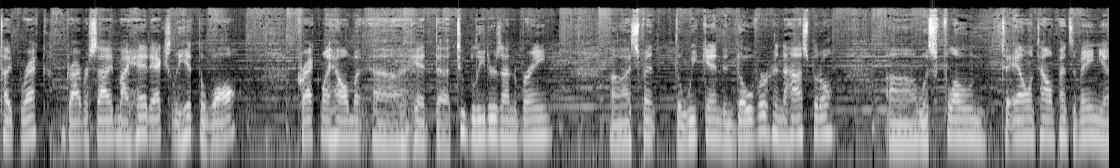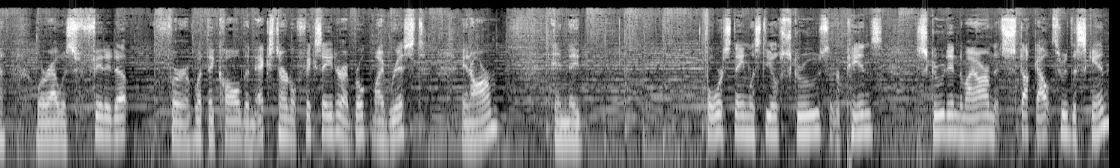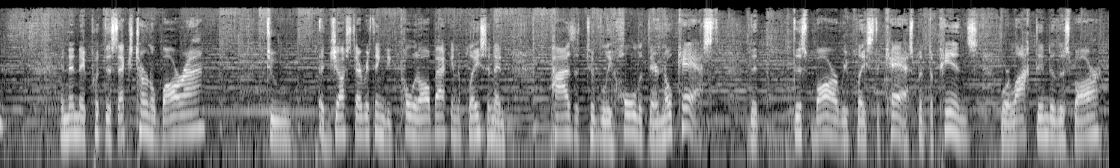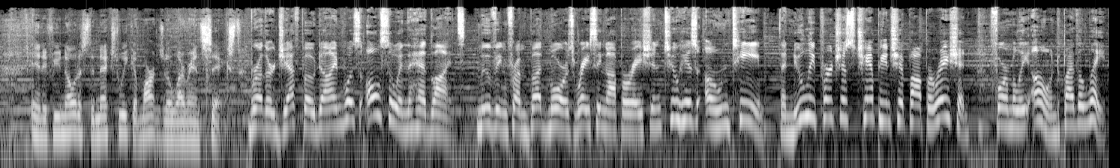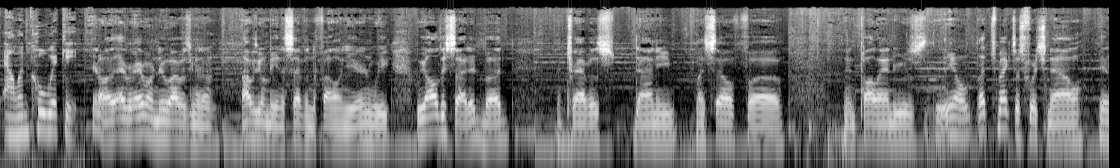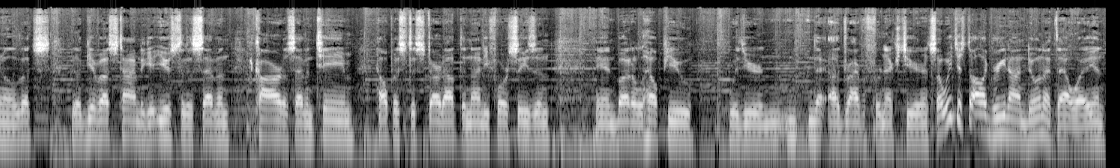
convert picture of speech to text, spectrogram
type wreck driver side. My head actually hit the wall cracked my helmet uh, had uh, two bleeders on the brain. Uh, i spent the weekend in dover in the hospital. Uh, was flown to allentown pennsylvania where i was fitted up for what they called an external fixator. I broke my wrist and arm, and they four stainless steel screws or pins screwed into my arm that stuck out through the skin, and then they put this external bar on to adjust everything to pull it all back into place, and then positively hold it there. No cast. That this bar replaced the cast, but the pins were locked into this bar And if you notice, the next week at Martinsville, I ran sixth. Brother Jeff Bodine was also in the headlines, moving from Bud Moore's racing operation to his own team, the newly purchased championship operation, formerly owned by the late Alan Kulwicki. You know, everyone knew I was going to I was going to be in the seven the following year, and we we all decided, Bud, Travis, Donnie, myself, uh, and Paul Andrews. You know, let's make the switch now. You know, let's it'll give us time to get used to the seven car, the seven team, help us to start out the '94 season, and but it'll help you with your uh, driver for next year. And so we just all agreed on doing it that way, and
